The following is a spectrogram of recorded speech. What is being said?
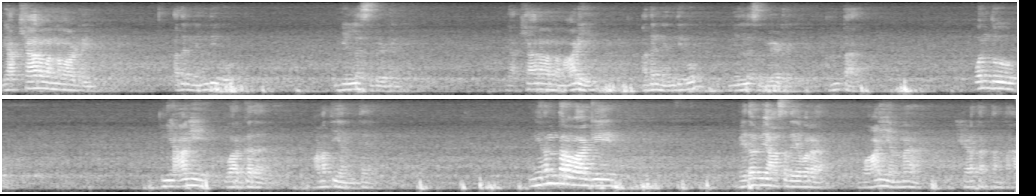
ವ್ಯಾಖ್ಯಾನವನ್ನು ಮಾಡ್ರಿ. ಅದನ್ನೆಂದಿಗೂ ನಿಲ್ಲಿಸಬೇಡ್ರಿ. ವ್ಯಾಖ್ಯಾನವನ್ನು ಮಾಡಿ ಅದನ್ನೆಂದಿಗೂ ನಿಲ್ಲಿಸಬೇಡ್ರಿ ಅಂತ ಒಂದು ಜ್ಞಾನಿ ವರ್ಗದ ಅಣತಿಯಂತೆ ನಿರಂತರವಾಗಿ ವೇದವ್ಯಾಸ ದೇವರ ವಾಣಿಯನ್ನು ಹೇಳತಕ್ಕಂತಹ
